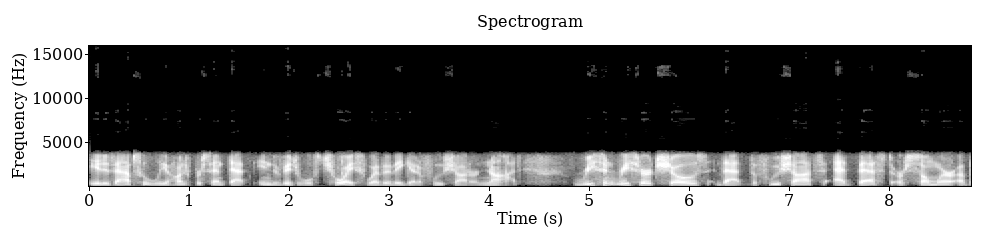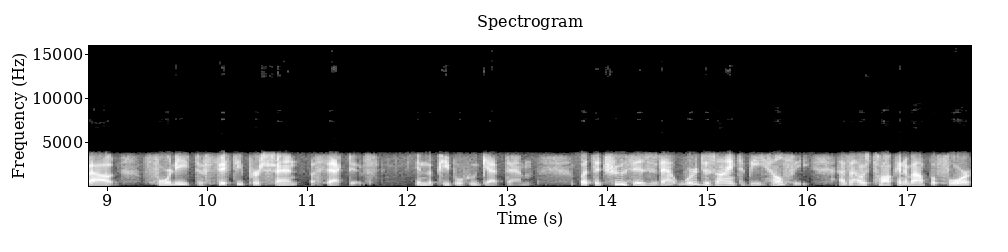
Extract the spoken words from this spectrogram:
It is absolutely 100% that individual's choice whether they get a flu shot or not. Recent research shows that the flu shots at best are somewhere about 40 to 50% effective in the people who get them. But the truth is, that we're designed to be healthy. As I was talking about before,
